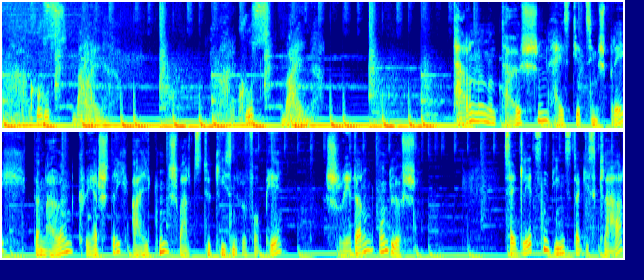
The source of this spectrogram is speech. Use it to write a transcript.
Markus Wallner. Markus Wallner. Tarnen und Täuschen heißt jetzt im Sprech der neuen Querstrich alten schwarz-türkisen ÖVP Schreddern und Löschen. Seit letzten Dienstag ist klar,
